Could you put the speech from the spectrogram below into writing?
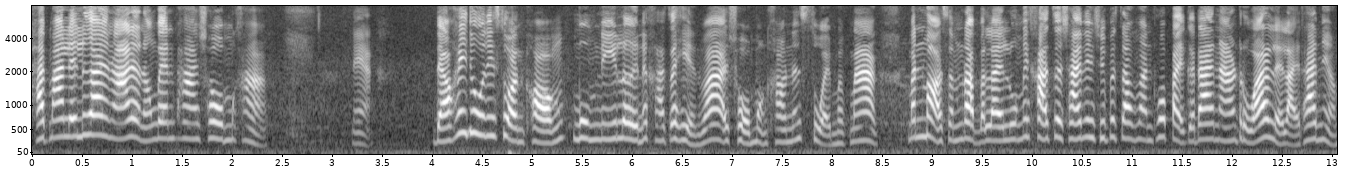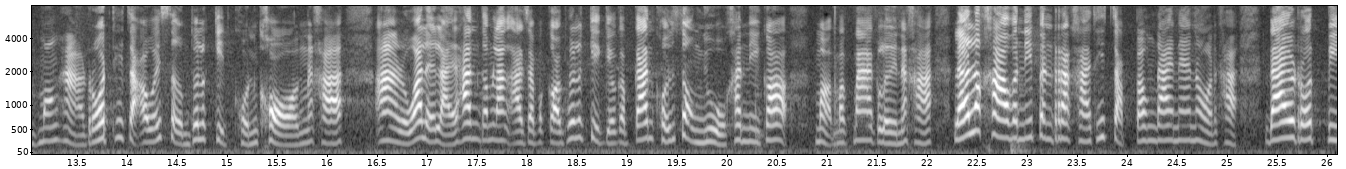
ถัดมาเรื่อยๆนะ เดี๋ยวน้องเบนพาชมค่ะ เนี่ย เดี๋ยวให้ดูในส่วนของมุมนี้เลยนะคะ จะเห็นว่าโฉมของเขานั้นสวยมากๆ มันเหมาะสำหรับอะไรรู้ไหมคะ จะใช้ในชีวิตประจำวันทั่วไปก็ได้นะ หรือว่าหลาย ๆ ท่านเนี่ยมองหารถที่จะเอาไว้เสริมธุรกิจขนของนะคะอ่าหรือว่าหลาย ๆ ท่านกำลังอาจจะประกอบธุรกิจเกี่ยวกับการขนส่งอยู่คันนี้ก็เหมาะมาก ๆ เลยนะคะ แล้วราคาวันนี้เป็นราคาที่จับต้องได้แน่นอนค่ะ ได้รถปี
